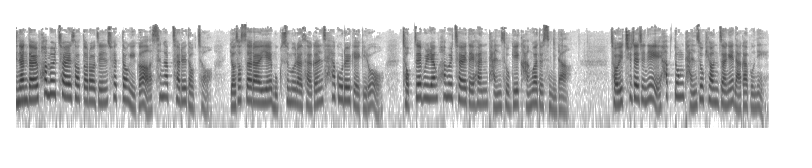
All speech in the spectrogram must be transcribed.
지난달 화물차에서 떨어진 쇳덩이가 승합차를 덮쳐 6살 아이의 목숨을 앗아간 사고를 계기로 적재불량 화물차에 대한 단속이 강화됐습니다. 저희 취재진이 합동 단속 현장에 나가보니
